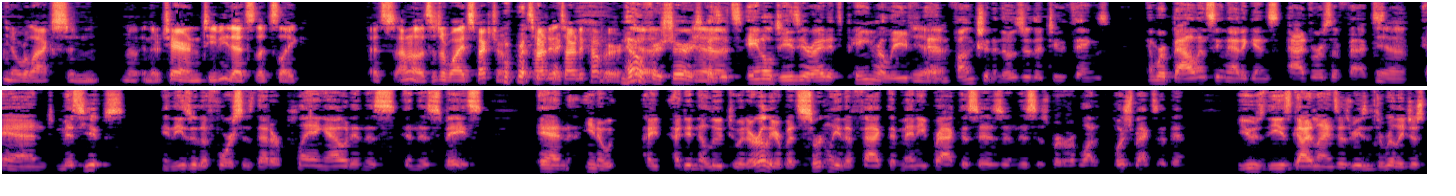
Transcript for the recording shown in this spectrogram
you know, relax in, in their chair and TV. That's, that's like, that's I don't know. It's such a wide spectrum. It's hard. It's hard to cover. No, yeah. for sure. Because yeah. it's analgesia, right? It's pain relief yeah. and function, and those are the two things. And we're balancing that against adverse effects and misuse. And these are the forces that are playing out in this in this space. And you know, I, I didn't allude to it earlier, but certainly the fact that many practices, and this is where a lot of pushbacks have been, use these guidelines as reason to really just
